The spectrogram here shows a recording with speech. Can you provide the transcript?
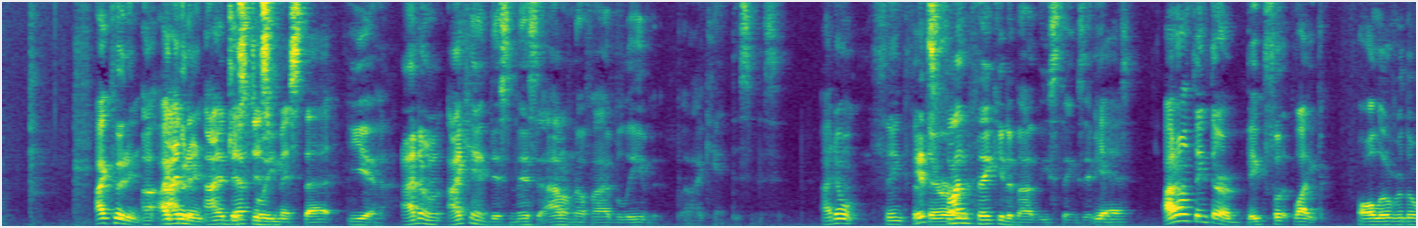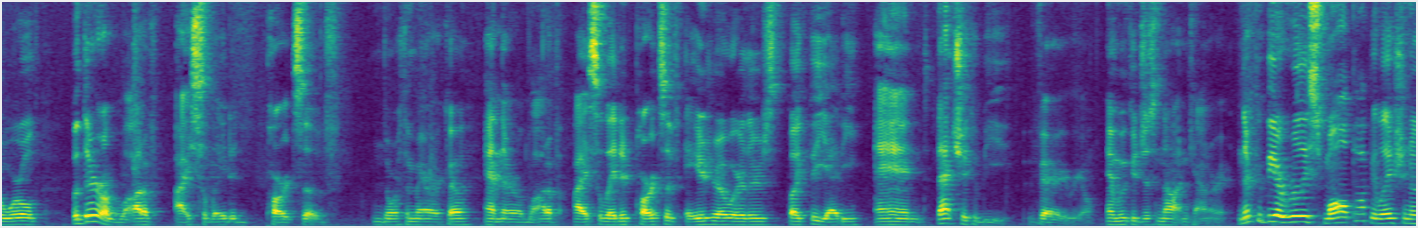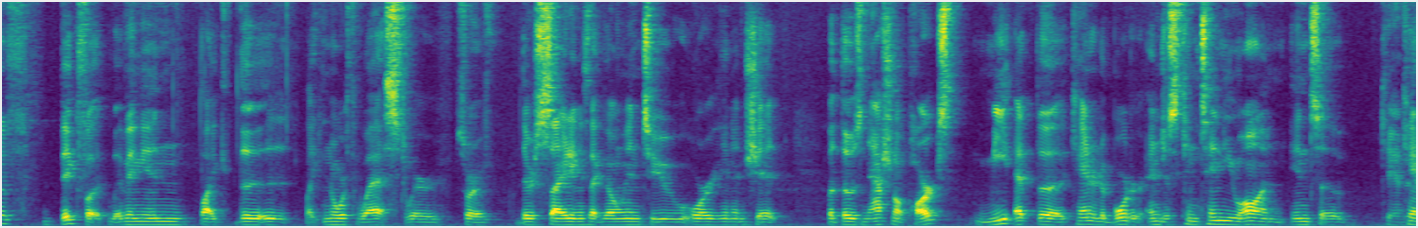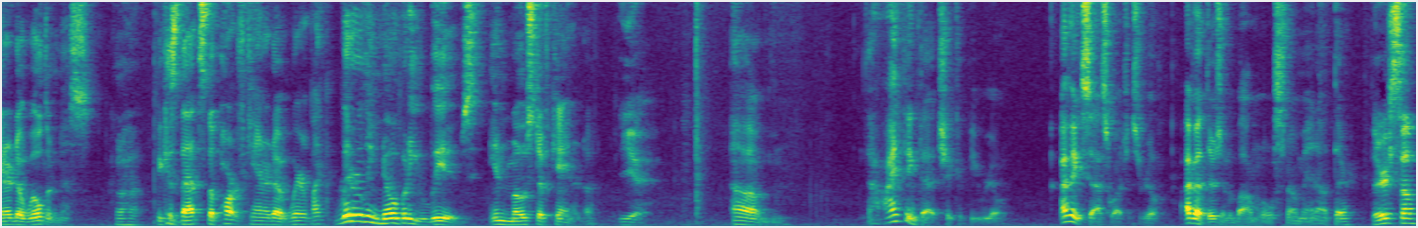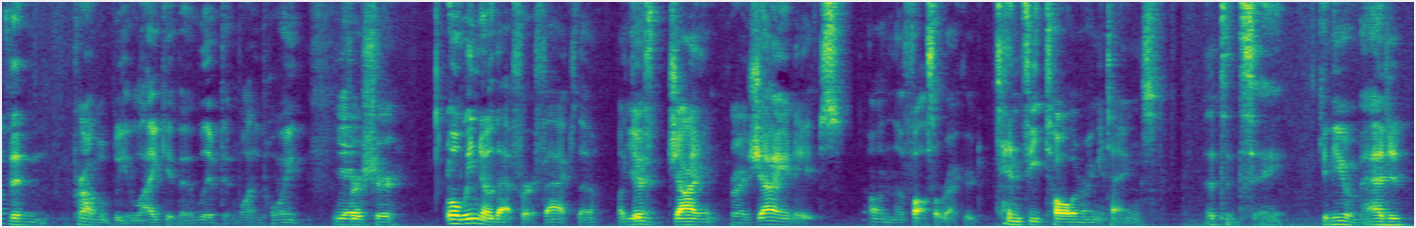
I couldn't. Uh, I I- couldn't I just dismiss that. yeah. I don't I can't dismiss it. I don't know if I believe it, but I can't dismiss it. I don't think that It's fun are. thinking about these things. Yeah. I don't think there are Bigfoot like all over the world, but there are a lot of isolated parts of North America, and there are a lot of isolated parts of Asia where there's like the Yeti, and that shit could be very real, and we could just not encounter it. And there could be a really small population of Bigfoot living in like the like Northwest, where sort of there's sightings that go into Oregon and shit, but those national parks meet at the Canada border and just continue on into Canada. Canada wilderness Uh-huh. because that's the part of Canada where like literally nobody lives in most of Canada. Yeah. Um, I think that shit could be real. I think Sasquatch is real. I bet there's an abominable snowman out there. There's something probably like it that lived at one point. Yeah. For sure. Well, we know that for a fact though. Like Yeah. there's giant, Right. giant apes on the fossil record. Ten feet tall orangutans. That's insane. Can you imagine?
